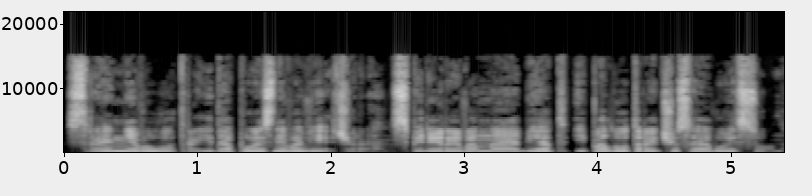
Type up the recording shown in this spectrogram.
с раннего утра и до позднего вечера, с перерывом на обед и полуторачасовой сон.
